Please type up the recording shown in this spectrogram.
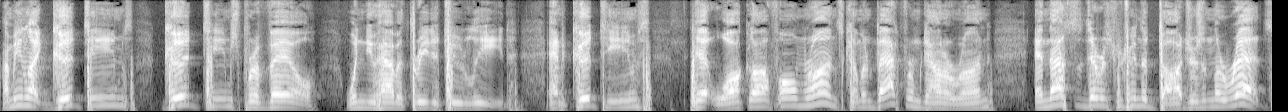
I mean like good teams, good teams prevail when you have a 3 to 2 lead. And good teams hit walk-off home runs coming back from down a run and that's the difference between the Dodgers and the Reds.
